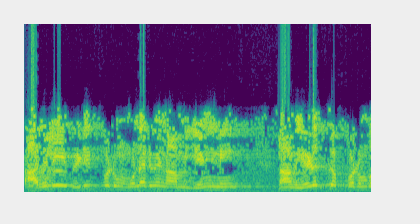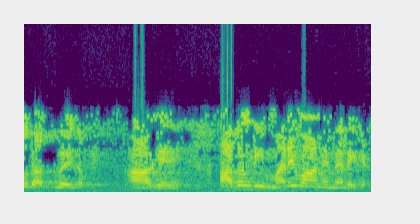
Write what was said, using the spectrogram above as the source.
அதிலே வெளிப்படும் உணர்வை நாம் எண்ணி நாம் எடுக்கப்படும் போது அத்வைதம். ஆக அதனுடைய மறைவான நிலைகள்.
